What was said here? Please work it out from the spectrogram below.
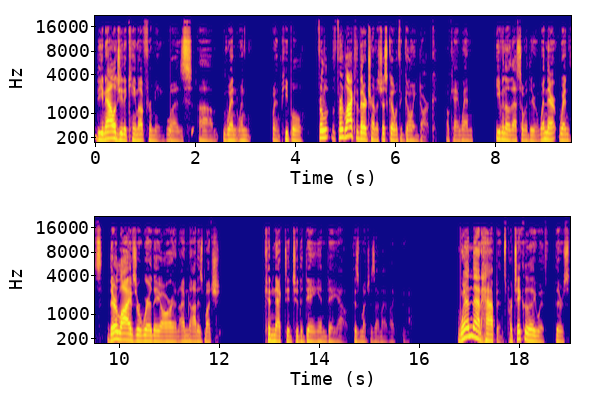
The analogy that came up for me was um, when when when people for for lack of a better term, let's just go with the going dark. Okay, when even though that's not what they're doing, when they're when their lives are where they are, and I'm not as much connected to the day in day out as much as I might like to be. When that happens, particularly with there's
